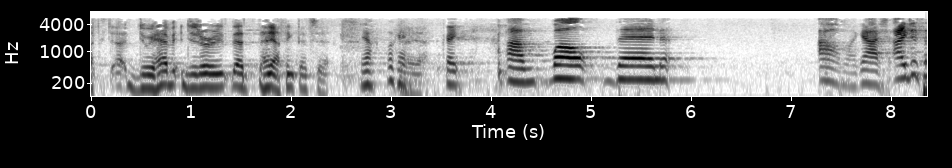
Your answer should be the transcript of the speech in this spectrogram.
Uh, do we have? Is there, that, hey, I think that's it. Yeah. Okay. Yeah, yeah. Great. Um, well, then. Oh my gosh! I just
